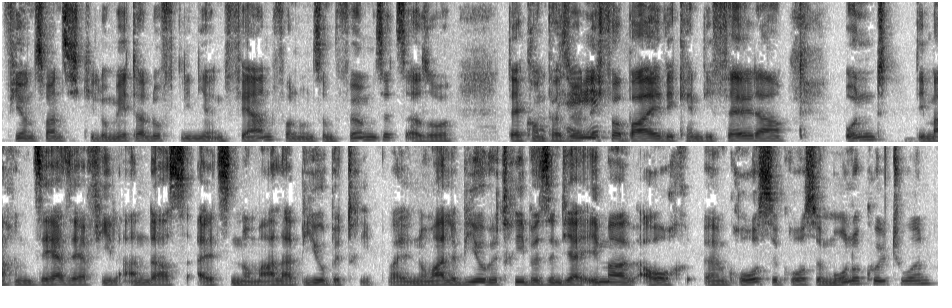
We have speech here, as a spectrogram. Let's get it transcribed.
24 Kilometer Luftlinie entfernt von unserem Firmensitz. Also der kommt okay. persönlich vorbei, wir kennen die Felder und die machen sehr, sehr viel anders als ein normaler Biobetrieb, weil normale Biobetriebe sind ja immer auch äh, große, große Monokulturen.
